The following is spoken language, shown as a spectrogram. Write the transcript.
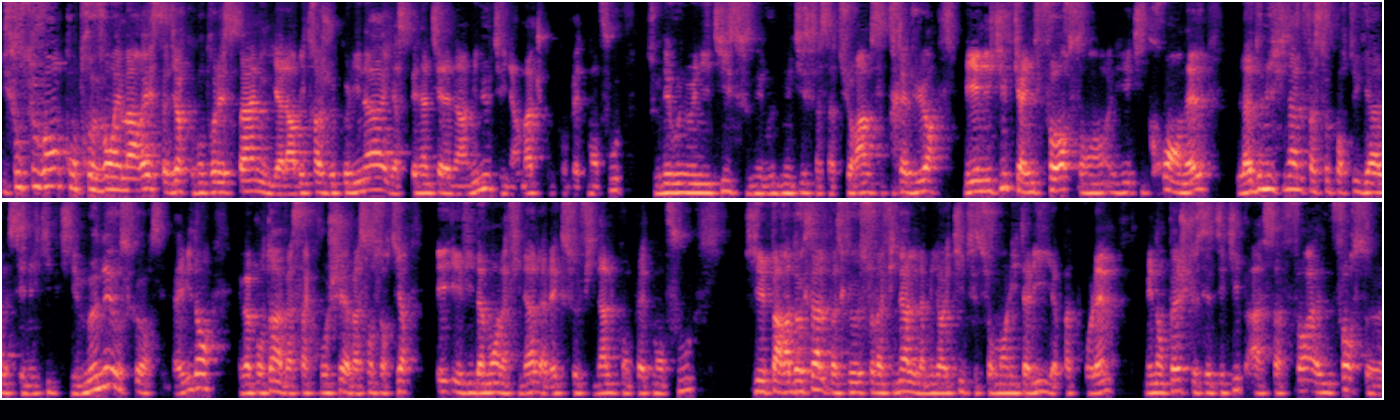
ils sont souvent contre vent et marée, c'est-à-dire que contre l'Espagne, il y a l'arbitrage de Colina, il y a ce penalty à la dernière minute, il y a un match complètement fou. Souvenez-vous de Munitis, souvenez-vous de Munitis face à Thuram, c'est très dur. Mais il y a une équipe qui a une force et qui croit en elle. La demi-finale face au Portugal, c'est une équipe qui est menée au score, c'est pas évident. Et ben pourtant, elle va s'accrocher, elle va s'en sortir. Et évidemment, la finale avec ce final complètement fou, qui est paradoxal parce que sur la finale, la meilleure équipe, c'est sûrement l'Italie, il n'y a pas de problème. Mais n'empêche que cette équipe a sa une force euh,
